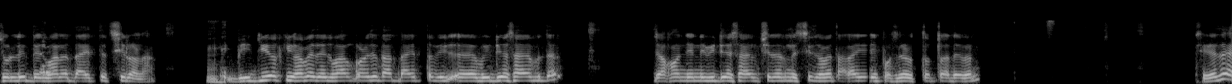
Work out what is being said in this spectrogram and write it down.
চুল্লির দেখভালের দায়িত্ব ছিল না। বিডিও কীভাবে দেখভাল করেছে তার দায়িত্ব বিডিও সাহেবদের? যখন যিনি বিডিও সাহেব ছিলেন নিশ্চিত নিশ্চিতভাবে তারাই এই প্রশ্নের উত্তরটা দেবেন। ঠিক আছে?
